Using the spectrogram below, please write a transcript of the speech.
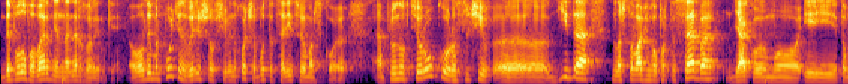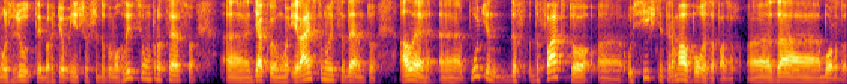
де було повернення на енергоринки. Володимир Путін вирішив, що він хоче бути царицею морською. Е, Плюнув цю руку, розключив е, діда, налаштував його проти себе. Дякуємо і тому ж і багатьом іншим, що допомогли в цьому процесу. Е, Дякуємо іранському інциденту. Але е, Путін де- де-факто е, у січні тримав Бога за пазух за бороду.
